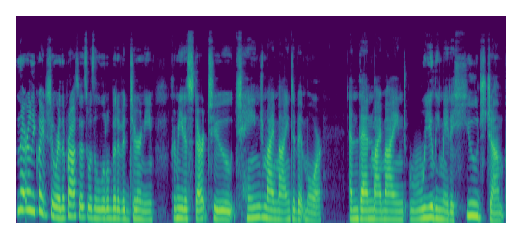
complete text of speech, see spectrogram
I'm not really quite sure. The process was a little bit of a journey for me to start to change my mind a bit more and then my mind really made a huge jump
